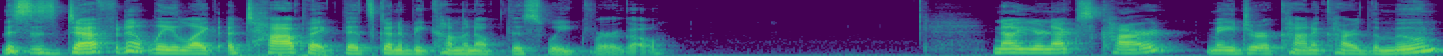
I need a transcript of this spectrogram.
This is definitely like a topic that's going to be coming up this week, Virgo. Now, your next card, major arcana card, the moon,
